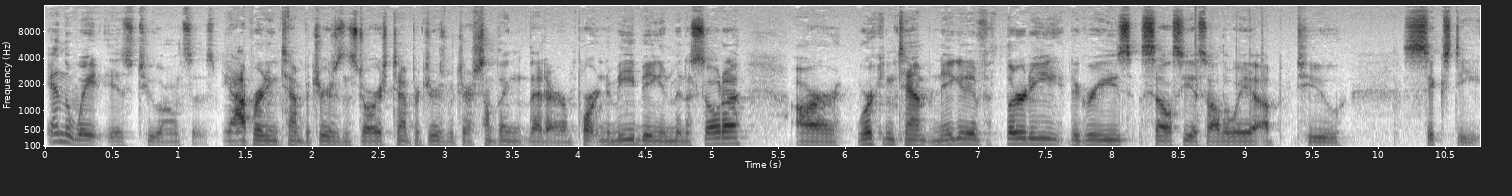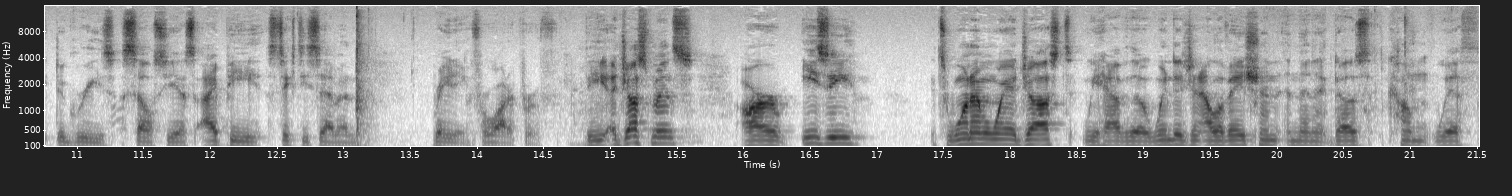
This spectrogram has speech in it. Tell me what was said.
and the weight is 2 ounces. The operating temperatures and storage temperatures, which are something that are important to me being in Minnesota, are working temp negative 30 degrees Celsius all the way up to 60 degrees Celsius, IP67 rating for waterproof. The adjustments are easy. It's one MOA adjust. We have the windage and elevation, and then it does come with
